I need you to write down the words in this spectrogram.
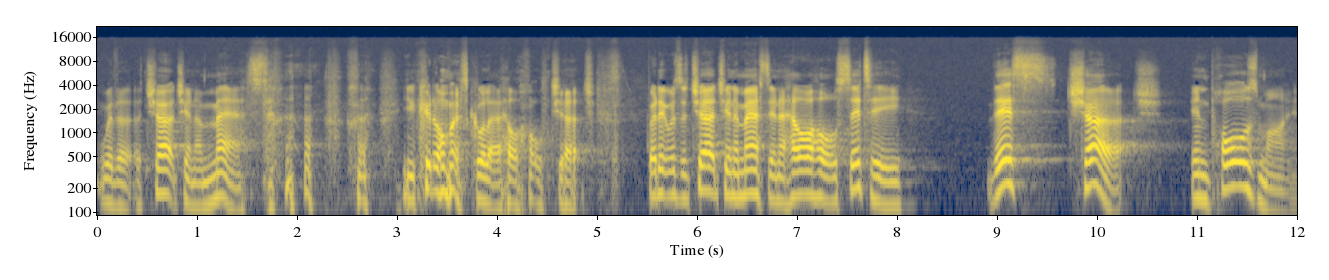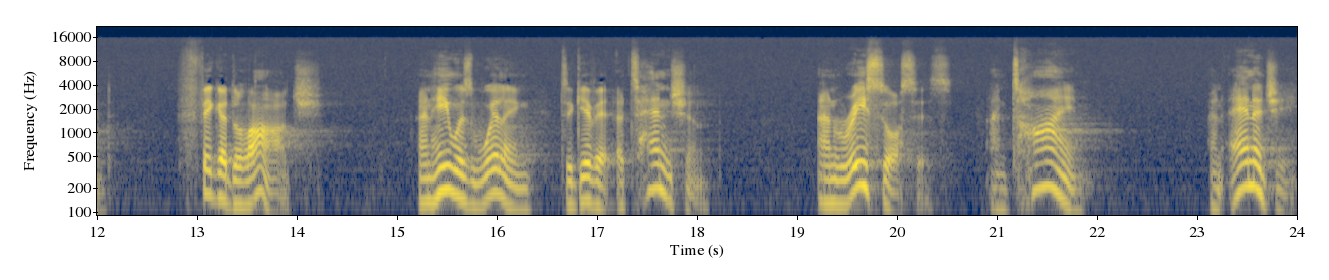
with a, a church in a mess. you could almost call it a hellhole church. But it was a church in a mess in a hellhole city. This church, in Paul's mind, figured large. And he was willing to give it attention and resources and time and energy.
